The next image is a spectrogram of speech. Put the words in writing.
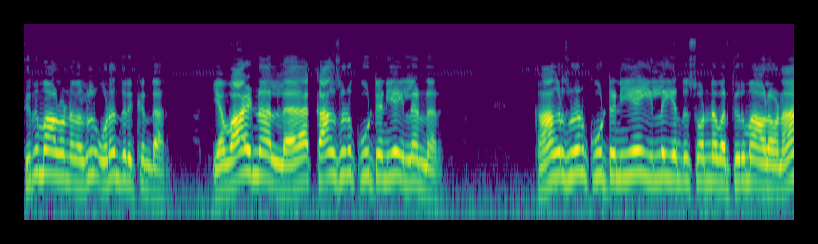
திருமாவளவன் அவர்கள் உணர்ந்திருக்கின்றார். என் வாழ்நாளில் காங்கிரஸுடன் கூட்டணியே இல்லைன்னார். காங்கிரஸுடன் கூட்டணியே இல்லை என்று சொன்னவர் திருமாவளவனா?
